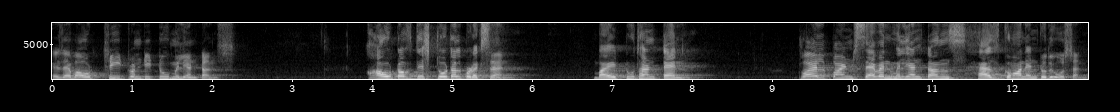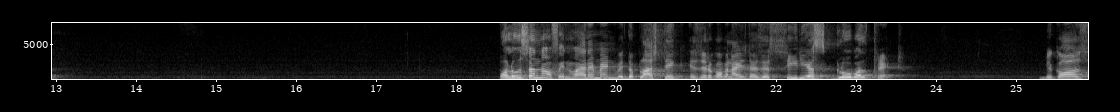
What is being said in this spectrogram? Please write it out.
is about 322 million tons. Out of this total production, by 2010, 12.7 million tons has gone into the ocean. Pollution of environment with the plastic is recognized as a serious global threat because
